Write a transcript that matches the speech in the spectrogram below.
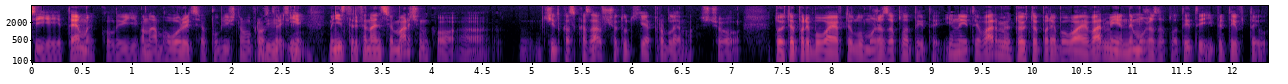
цієї теми, коли вона обговорюється в публічному просторі. Дивіться. І міністр фінансів Марченко е, чітко сказав, що тут є проблема: що той, хто перебуває в тилу, може заплатити і не йти в армію, той, хто перебуває в армії, не може заплатити і піти в тил.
